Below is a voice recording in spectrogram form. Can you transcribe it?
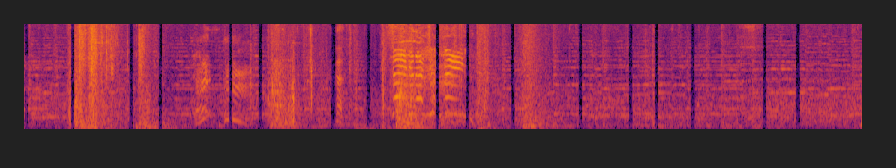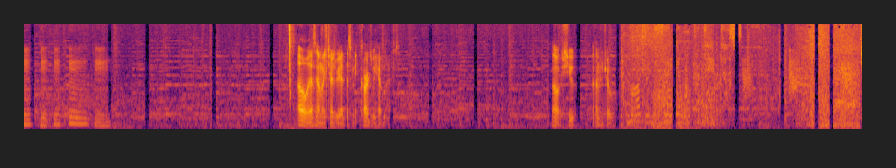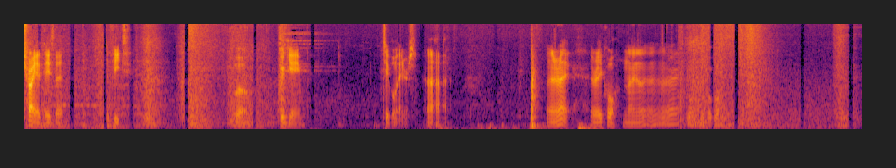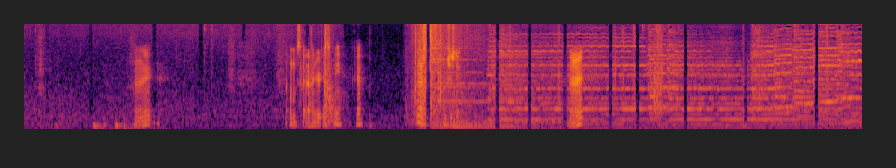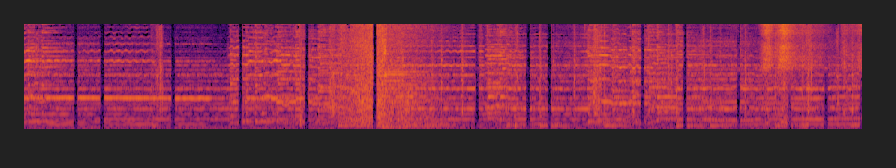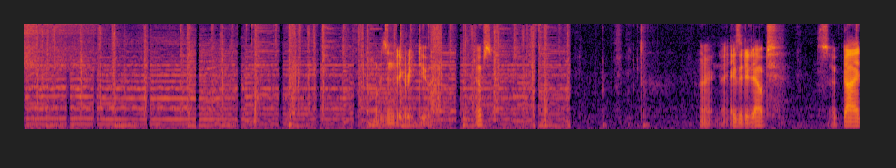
Hmm, hmm, hmm, Oh, that's not how many turns we had. That's how many cards we have left. Oh, shoot. I'm in trouble. Will us. Try it, they said. Defeat. Whoa. Good game. Table manners. Alright. Very cool. Nine. uh, Alright. Cool. Cool. Cool. Cool. Alright. Almost got 100 XP. Okay. Hmm. Interesting. Alright.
